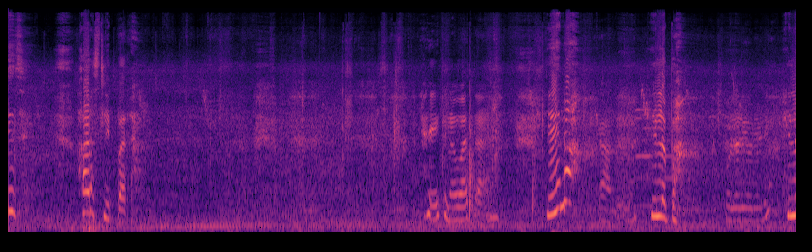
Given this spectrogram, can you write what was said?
is her slipper. ಹೇಗೆ ನವಾತ. ಏನು? ಇಲ್ಲಪ್ಪ. ಇಲ್ಲ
